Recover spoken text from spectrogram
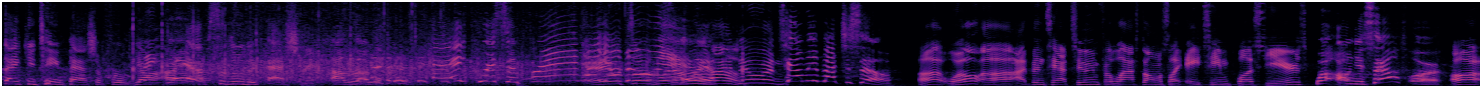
Thank you, Team Passion Fruit. Y'all Thank are you. absolutely passionate. I love it. hey, Chris and Fred. How Hey, y'all what's doing? up, How you doing? Tell me about yourself. Uh, well, uh, I've been tattooing for the last almost like 18 plus years. Well, on yourself or? Uh,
